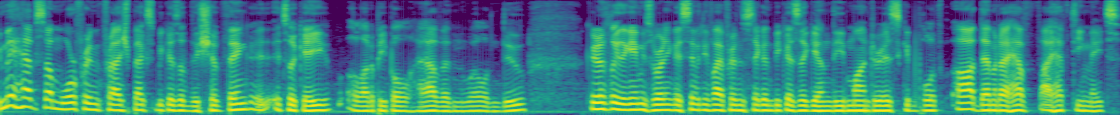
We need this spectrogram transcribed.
You may have some Warframe flashbacks because of the ship thing. It's okay. A lot of people have and will and do. Currently, the game is running at 75 frames a second because again the monitor is capable of. Ah, oh, damn it! I have I have teammates.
